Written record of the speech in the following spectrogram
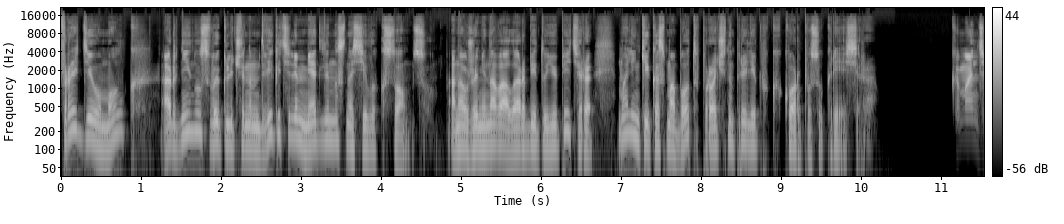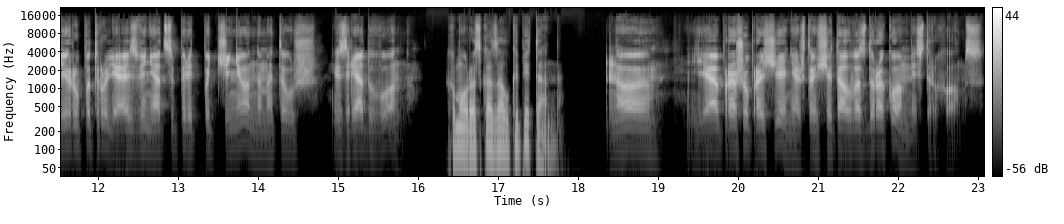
Фредди умолк, Арнину с выключенным двигателем медленно сносило к Солнцу. Она уже миновала орбиту Юпитера, маленький космобот прочно прилип к корпусу крейсера. «Командиру патруля извиняться перед подчиненным — это уж из ряду вон», — хмуро сказал капитан. «Но я прошу прощения, что считал вас дураком, мистер Холмс.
